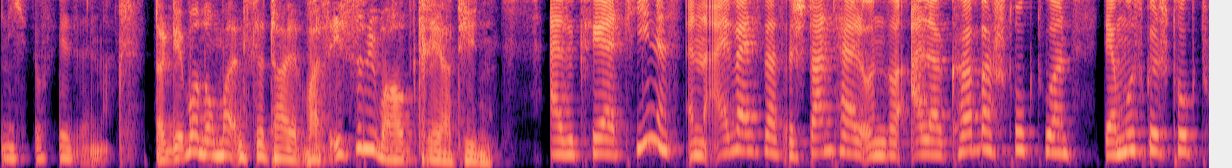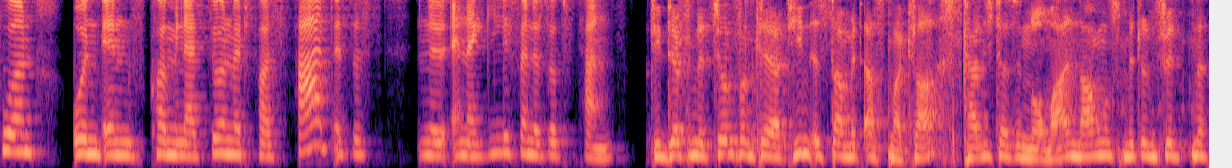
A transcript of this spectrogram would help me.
nicht so viel Sinn macht. Dann gehen wir nochmal ins Detail. Was ist denn überhaupt Kreatin? Also Kreatin ist ein Eiweiß, was Bestandteil unserer aller Körperstrukturen, der Muskelstrukturen und in Kombination mit Phosphat ist es eine energieliefernde Substanz. Die Definition von Kreatin ist damit erstmal klar. Kann ich das in normalen Nahrungsmitteln finden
